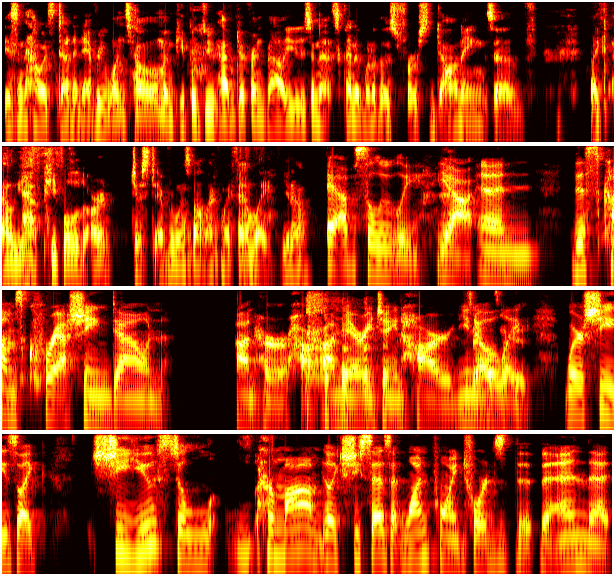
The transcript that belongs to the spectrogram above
isn't how it's done in everyone's home, and people do have different values. And that's kind of one of those first dawnings of like, oh, yeah, people aren't just, everyone's not like my family, you know? Absolutely, yeah. And this comes crashing down on her on Mary Jane hard. You know, like like where she's like she used to her mom like she says at one point towards the, the end that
